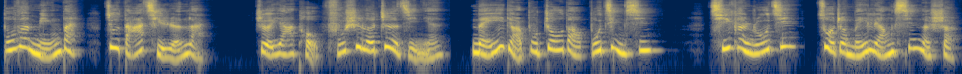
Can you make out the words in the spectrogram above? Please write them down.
不问明白就打起人来，这丫头服侍了这几年，哪一点不周到、不尽心？岂肯如今做这没良心的事儿？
